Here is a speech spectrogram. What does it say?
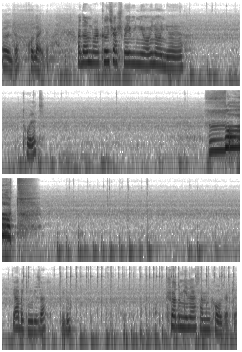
Öldü. Kolaydı. Adam da kılıç açmayı bilmiyor. Oyun oynuyor ya. Tuvalet. Zort. Gel bakayım güzel. Gülüm. Şu adım yenersem mük olacak ya.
